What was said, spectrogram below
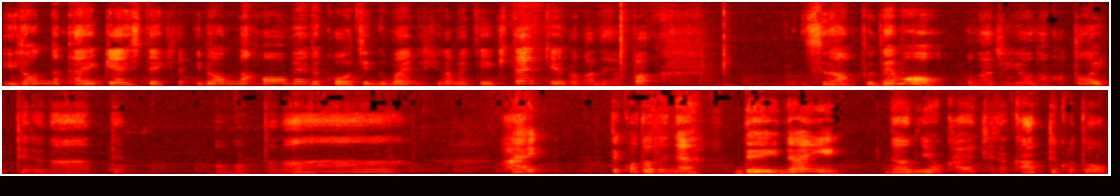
いろんな体験していきたい。いろんな方面でコーチングマインド広めていきたいっていうのがねやっぱスランプでも同じようなことを言ってるなって思ったな。はい。ってことでね Day9 何を書いてたかってことを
